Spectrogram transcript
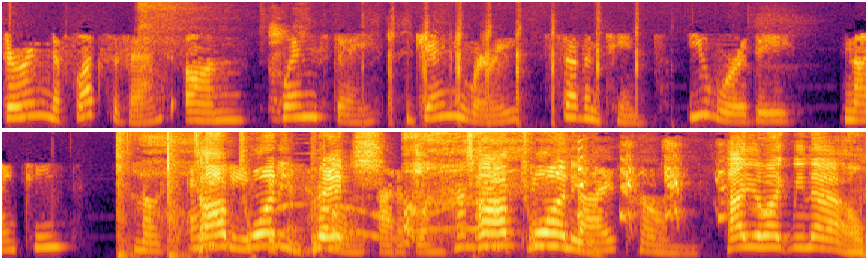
During the Flex event on Wednesday, January 17th, you were the 19th most Top 20, efficient home bitch. out of 100 Top 20. homes. How you like me now?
